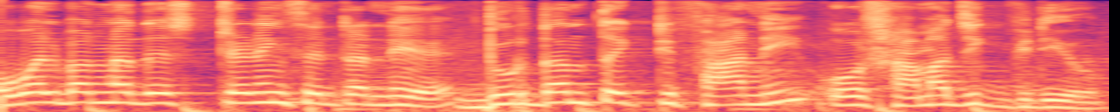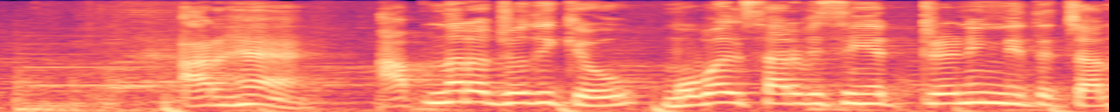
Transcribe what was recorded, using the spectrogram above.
মোবাইল বাংলাদেশ ট্রেনিং সেন্টার নিয়ে দুর্দান্ত একটি ফানি ও সামাজিক ভিডিও। আর হ্যাঁ আপনারা যদি কেউ মোবাইল সার্ভিসিংয়ের ট্রেনিং নিতে চান,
